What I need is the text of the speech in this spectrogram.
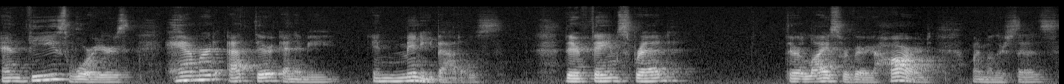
And these warriors hammered at their enemy in many battles. Their fame spread. Their lives were very hard, my mother says.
